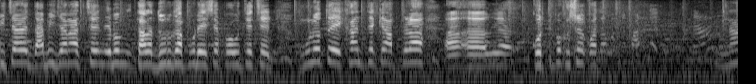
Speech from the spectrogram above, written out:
বিচারের দাবি জানাচ্ছেন এবং তারা দুর্গাপুরে এসে পৌঁছেছেন। মূলত এখান থেকে আপনারা কর্তৃপক্ষের সঙ্গে কথা বলতে পারবেন? না।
